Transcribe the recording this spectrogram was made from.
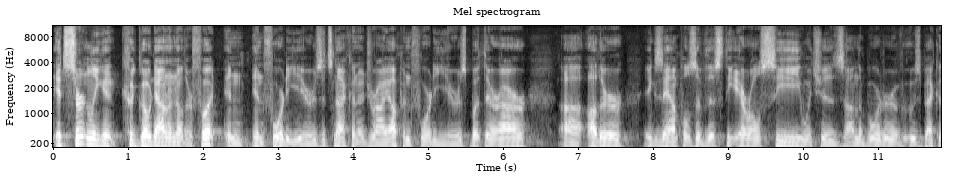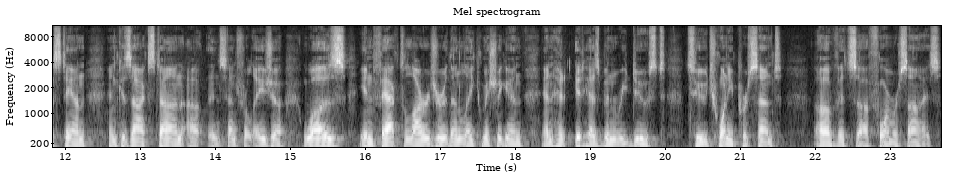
It certainly could go down another foot in, in 40 years. It's not going to dry up in 40 years, but there are uh, other examples of this. The Aral Sea, which is on the border of Uzbekistan and Kazakhstan out in Central Asia, was in fact larger than Lake Michigan, and it- it has been reduced to 20% of its uh, former size.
